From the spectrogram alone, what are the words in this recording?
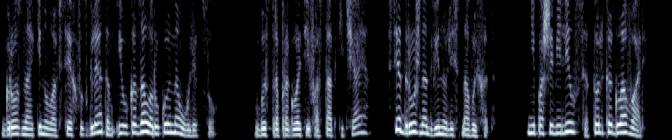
Грозно окинула всех взглядом и указала рукой на улицу. Быстро проглотив остатки чая, все дружно двинулись на выход. Не пошевелился только главарь.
